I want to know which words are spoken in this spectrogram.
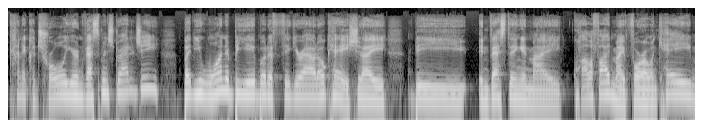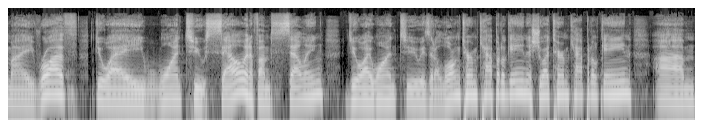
kind of control your investment strategy, but you want to be able to figure out okay, should I be investing in my qualified, my 401k, my Roth? Do I want to sell? And if I'm selling, do I want to, is it a long term capital gain, a short term capital gain? Um,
